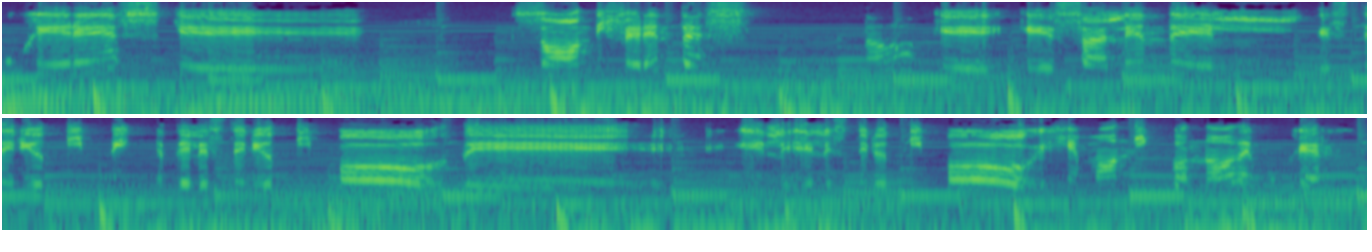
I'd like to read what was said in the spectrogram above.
mujeres que son diferentes, ¿no? que, salen del del estereotipo de el estereotipo hegemónico ¿no? de mujer.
